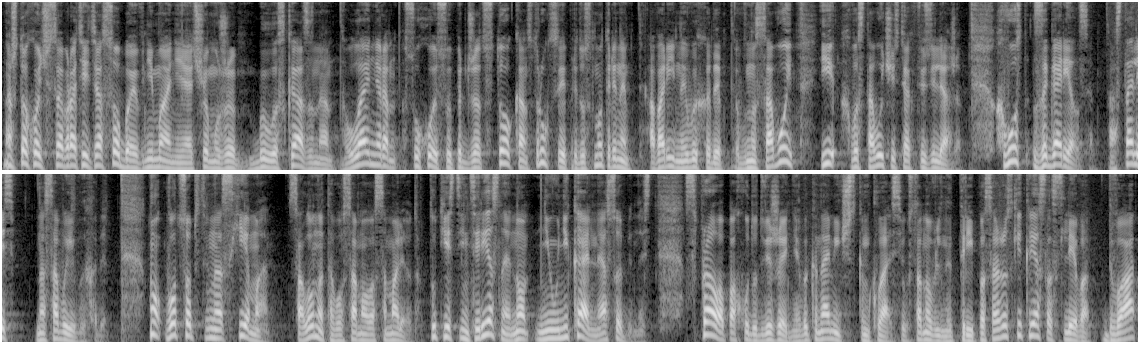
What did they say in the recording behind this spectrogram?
На что хочется обратить особое внимание, о чем уже было сказано. У лайнера «Сухой Суперджет-100» конструкции предусмотрены аварийные выходы в носовой и хвостовой частях фюзеляжа. Хвост загорелся, остались носовые выходы. Ну, вот, собственно, схема салона того самого самолета. Тут есть интересная, но не уникальная особенность. Справа по ходу движения в экономическом классе установлены три пассажирских кресла, слева два.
